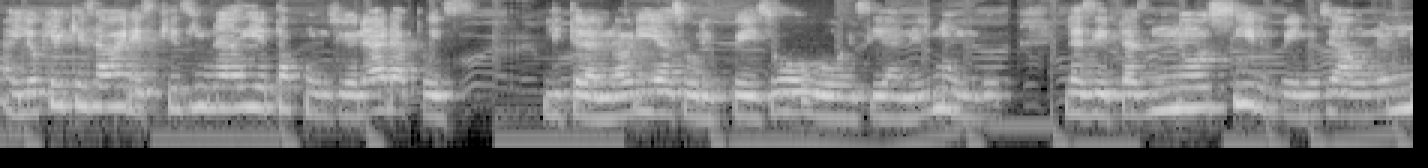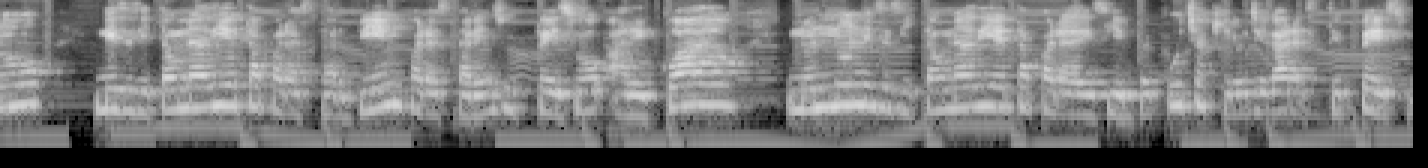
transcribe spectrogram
Ahí lo que hay que saber es que si una dieta funcionara, pues literal no habría sobrepeso o obesidad en el mundo. Las dietas no sirven, o sea, uno no necesita una dieta para estar bien, para estar en su peso adecuado, uno no necesita una dieta para decir, pues pucha, quiero llegar a este peso.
